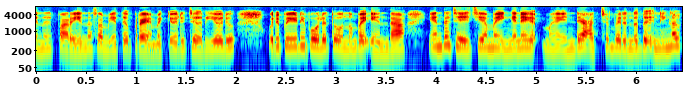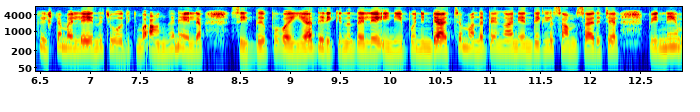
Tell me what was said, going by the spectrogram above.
എന്ന് പറയുന്ന സമയത്ത് പ്രേമയ്ക്ക് ഒരു ചെറിയൊരു ഒരു പേടി പോലെ തോന്നുമ്പോൾ എന്താ എന്താ ചേച്ചിയമ്മ ഇങ്ങനെ എന്റെ അച്ഛൻ വരുന്നത് നിങ്ങൾക്ക് ഇഷ്ടമല്ലേ? എന്ന് ചോദിക്കുമ്പോൾ അങ്ങനെയല്ല. സിദ്ധു ഇപ്പോൾ വയ്യാതിരിക്കുന്നതല്ലേ. ഇനിയിപ്പോൾ നിന്റെ അച്ഛൻ വന്നിട്ട് എങ്ങാനും എന്തെങ്കിലും സംസാരിച്ചാൽ പിന്നെയും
